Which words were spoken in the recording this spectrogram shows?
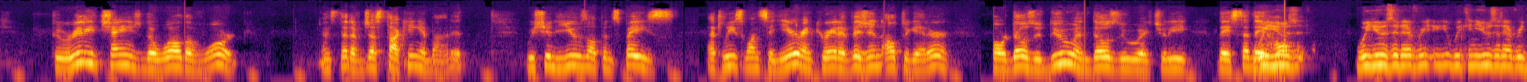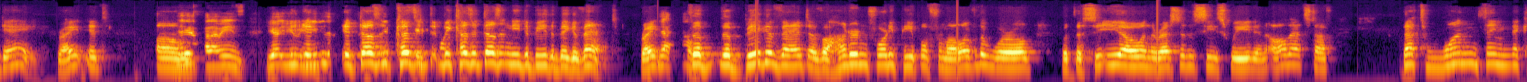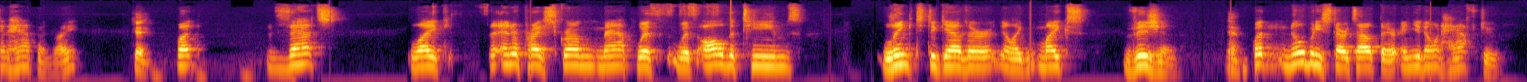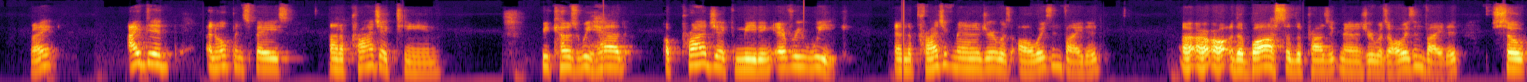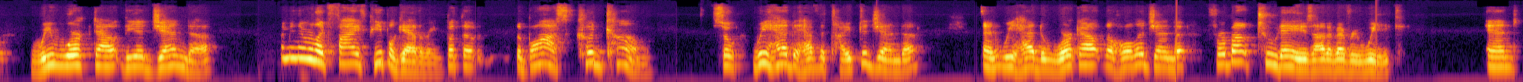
to really change the world of work instead of just talking about it we should use open space at least once a year and create a vision altogether for those who do and those who actually they said they we use it, we use it every we can use it every day right? It um, yeah but i mean yeah you, it, it, it doesn't because it, because it doesn't need to be the big event right? Yeah, no. the the big event of 140 people from all over the world with the ceo and the rest of the c suite and all that stuff that's one thing that can happen right? Okay. But that's like the enterprise scrum map with with all the teams linked together you know, like mike's vision. Yeah. but nobody starts out there and you don't have to right? I did an open space on a project team because we had a project meeting every week and the project manager was always invited uh, or, or the boss of the project manager was always invited so we worked out the agenda I mean, there were like five people gathering, but the, the boss could come. So we had to have the typed agenda and we had to work out the whole agenda for about two days out of every week. And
